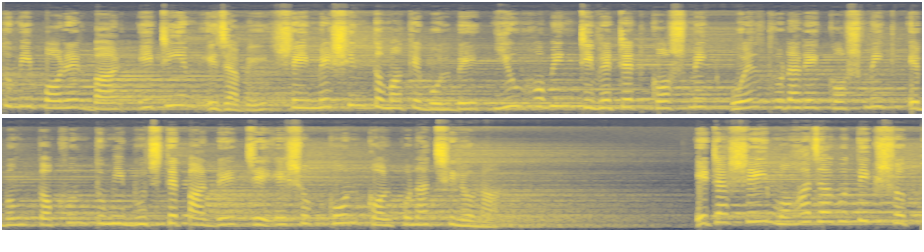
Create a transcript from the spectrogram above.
তুমি পরের বার এটিএম এ যাবে, সেই মেশিন তোমাকে বলবে, you have been activated cosmic wealth holder cosmic, এবং তখন তুমি বুঝতে পারবে যে এসব কোন কল্পনা ছিল না। এটা সেই মহাজাগতিক সত্য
